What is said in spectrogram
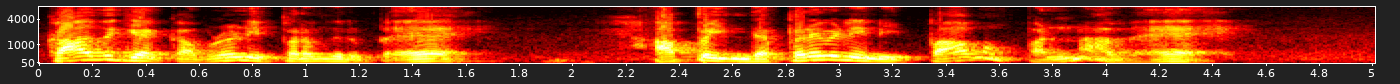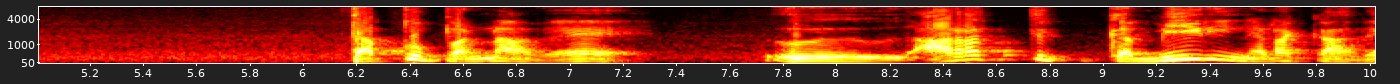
காது கேட்காமலோ நீ பிறந்திருப்ப. அப்ப இந்த பிறவில நீ பாவம் பண்ணாத. தப்பு பண்ணாத. அறத்துக்கு மீறி நடக்காத.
